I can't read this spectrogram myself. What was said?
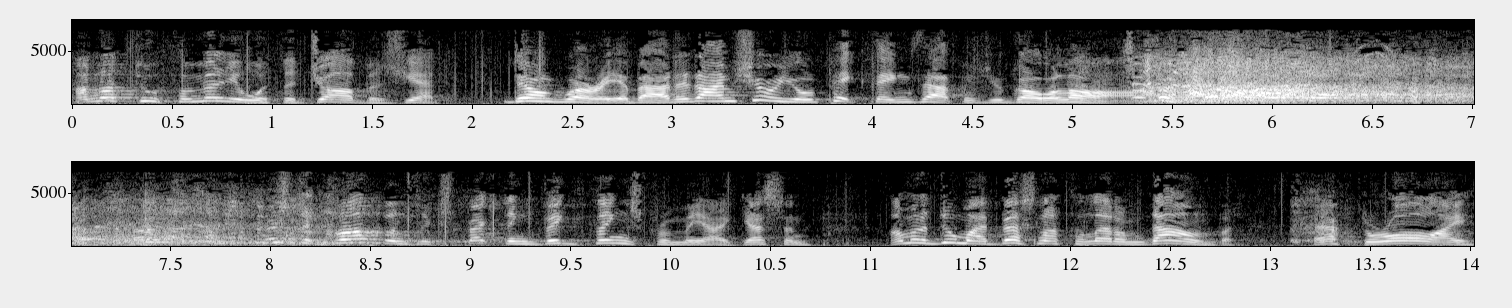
I'm not too familiar with the job as yet. Don't worry about it. I'm sure you'll pick things up as you go along. Mr. Conklin's expecting big things from me, I guess, and I'm going to do my best not to let him down. But after all, I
